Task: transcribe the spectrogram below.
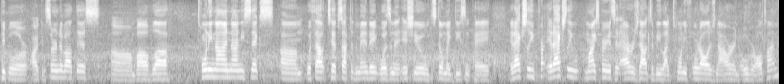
people are, are concerned about this, um, blah, blah, blah. 29.96 um, without tips after the mandate wasn't an issue. We could still make decent pay. It actually, it actually, my experience, it averaged out to be like $24 an hour in overall time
